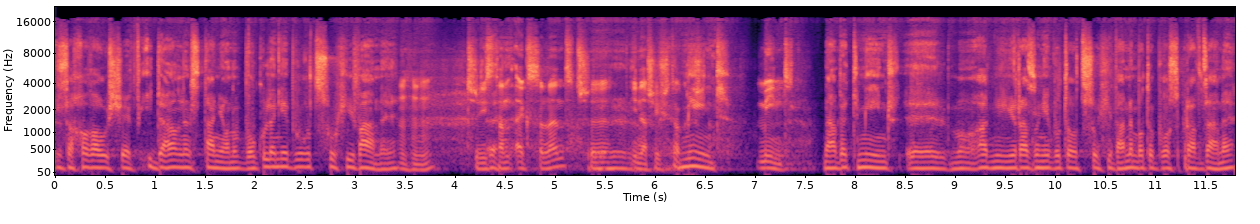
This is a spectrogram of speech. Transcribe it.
zachował się w idealnym stanie. On w ogóle nie był odsłuchiwany. Mhm. Czyli stan excellent, czy inaczej się to Mint. Mint nawet Mint, bo ani razu nie było to odsłuchiwane, bo to było sprawdzane,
